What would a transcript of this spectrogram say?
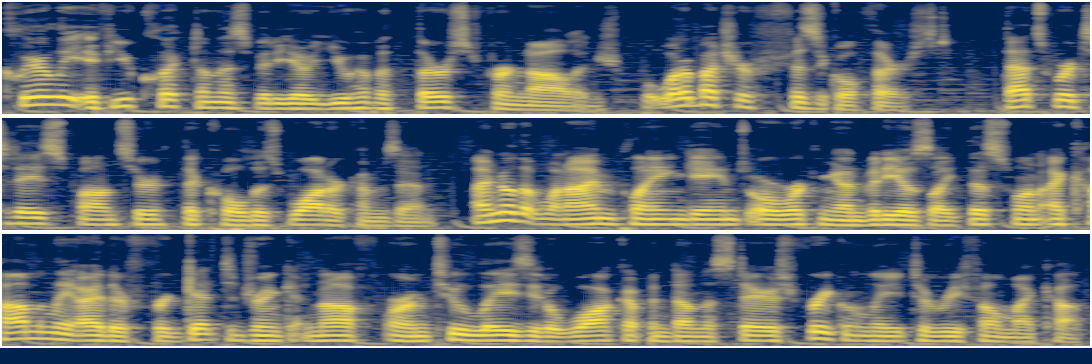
Clearly, if you clicked on this video, you have a thirst for knowledge, but what about your physical thirst? That's where today's sponsor, The Coldest Water, comes in. I know that when I'm playing games or working on videos like this one, I commonly either forget to drink enough or I'm too lazy to walk up and down the stairs frequently to refill my cup.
